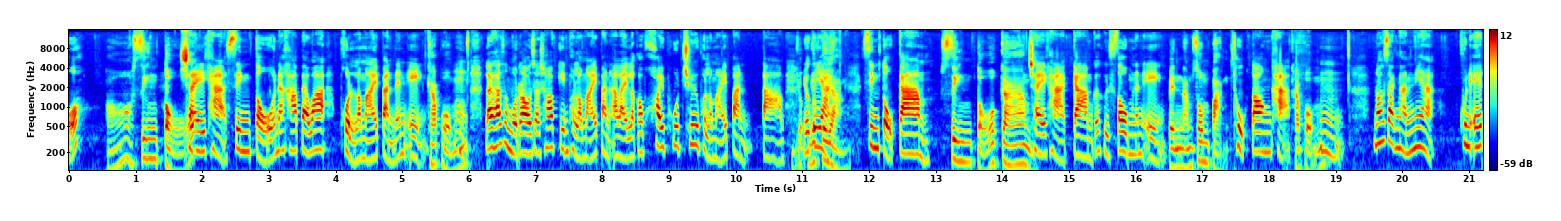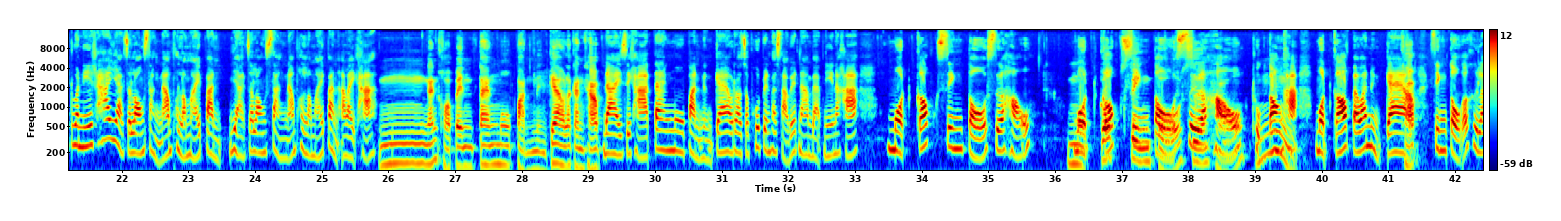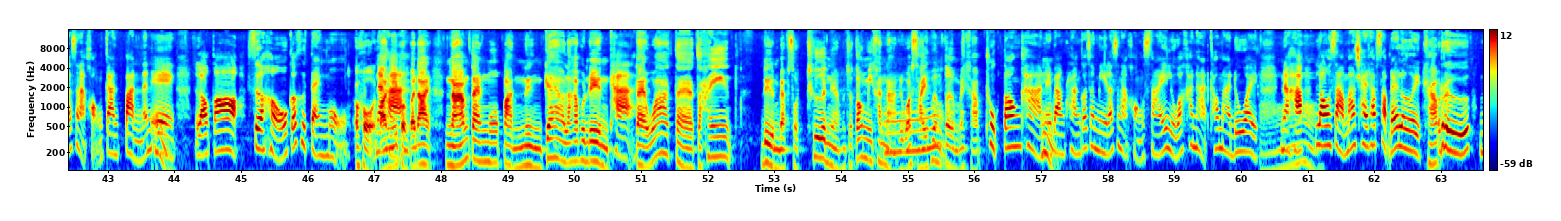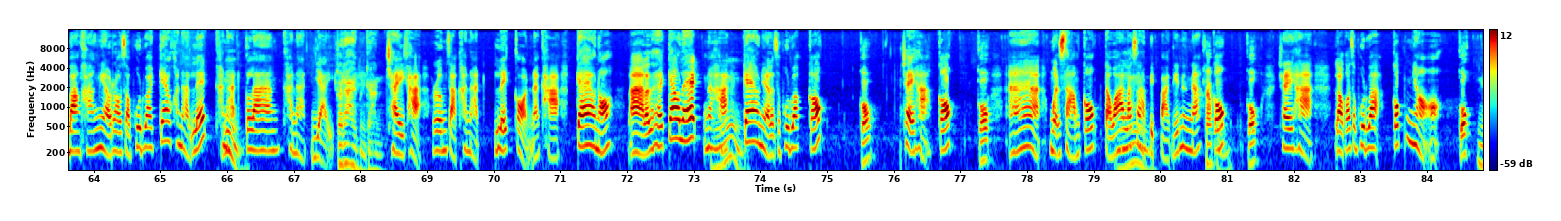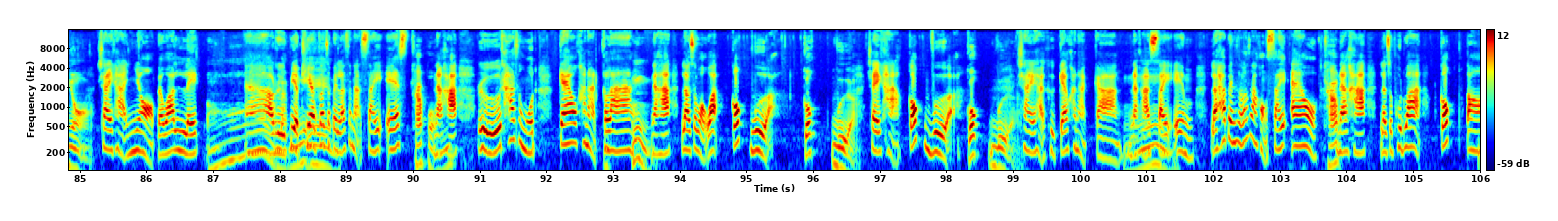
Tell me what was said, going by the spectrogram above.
อ๋อซิงโต ใช่ค่ะ ซิงโตนะคะ แปลว่าผลไม้ปั่นนั่นเองครับผมอืมแล้วถ้าสมมุติเราจะชอบกินผลไม้ปั่นอะไร แล้วก็ค่อยพูดชื่อผลไม้ปั่นตามยกยกตัวอย่าง ซิงโตกาม ซิงโตกาม ใช่ค่ะ กามก็คือส้มนั่นเอง เป็นน้ำส้มปั่น ถูกต้องค่ะ ครับผมอืมนอกจากนั้นเนี่ย คุณเอสวันนี้ถ้าอยากจะลองสั่งน้ำผลไม้ปั่น อยากจะลองสั่งน้ำผลไม้ปั่นอะไรคะอืมงั้นขอเป็นแตงโมปั่นหนึ่งแก้วแล้วกันครับ ได้สิคะแตงโมปั่นหนึ่งแก้ว เราจะพูดเป็นภาษาเวียดนามแบบนี้นะคะ หมดก๊กซิงโตเสือเหา หมดก๊กซิงโตเสือเหาถูกต้องค่ะ หมดก๊กแปลว่าหนึ่งแก้วครับซิงโตก็คือลักษณะของการปั่นนั่นเอง แล้วก็เสือเหาก็คือแตงโมโอ้โหนะคะตอนนี้ผมก็ได้น้ำแตงโมปั่นหนึ่งแก้วแล้วครับคุณรินค่ะแต่ว่าแต่จะให้ ดื่มแบบสดชื่นเนี่ยมันจะต้องมีขนาดหรือว่าไซส์เพิ่มเติมไหมครับ ถูกต้องค่ะอืมในบางครั้งก็จะมีลักษณะของไซส์หรือว่าขนาดเข้ามาด้วยอ๋อนะคะ เราสามารถใช้ทับศัพท์ได้เลยครับหรือบางครั้งเนี่ยเราจะพูดว่าแก้วขนาดเล็ก ขนาดอืมกลาง ขนาดใหญ่ ก็ได้เหมือนกัน ใช่ค่ะ เริ่มจากขนาดเล็กก่อนนะคะ แก้วเนาะอ่าเราจะใช้แก้วเล็กนะคะอืมแก้วเนี่ยเราจะพูดว่าก๊อกก๊อกใช่ค่ะก๊อกก๊อกอ่าเหมือน3ก๊กแต่ว่าอืมลักษณะปิดปากนิดนึงนะครับผก๊อกม ก๊อกใช่ค่ะ เราก็จะพูดว่าก๊กหน่อก๊อกหย่อใช่ค่ะหน่อแปลว่าเล็กอ๋ออ่าหรือแบบนี้เปรียบเทียบก็จะองเป็นลักษณะไซส์ S ครับผมนะคะ หรือถ้าสมมติแก้วขนาดกลางอืมนะคะ เราจะบอกว่าก๊กเบื่อก๊อกเบื่อใช่ค่ะก๊กเบื่อก๊อกเบื่อใช่ค่ะคือแก้วขนาดกลางนะคะอืมไซส์ M แล้วถ้าเป็นลักษณะของไซส์ L ครับนะคะ เราจะพูดว่าก๊กตอ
